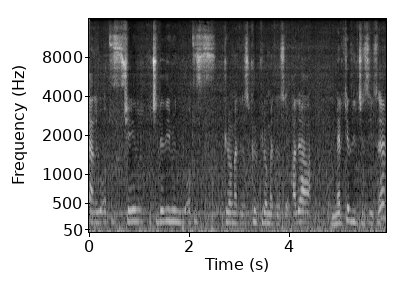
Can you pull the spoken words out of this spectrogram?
Yani bir 30 şehir içi dediğimin 30 kilometresi 40 kilometresi Aliya merkez ilçesi ise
